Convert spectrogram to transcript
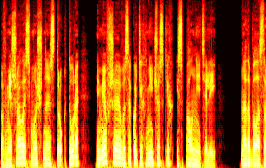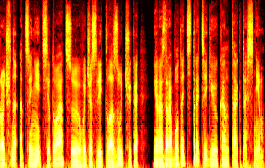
вмешалась мощная структура, имевшая высокотехнических исполнителей. Надо было срочно оценить ситуацию, вычислить лазутчика и разработать стратегию контакта с ним.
